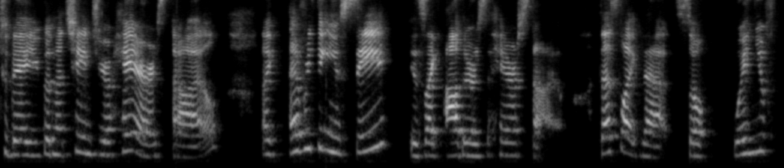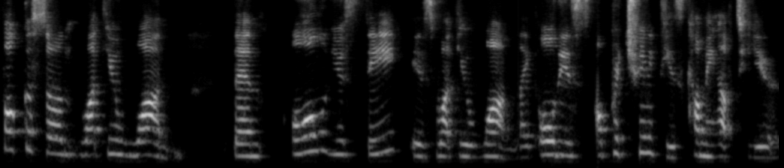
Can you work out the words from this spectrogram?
today you're gonna change your hairstyle, like everything you see is like others' hairstyle. That's like that. So when you focus on what you want, then all you see is what you want, like all these opportunities coming up to you.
